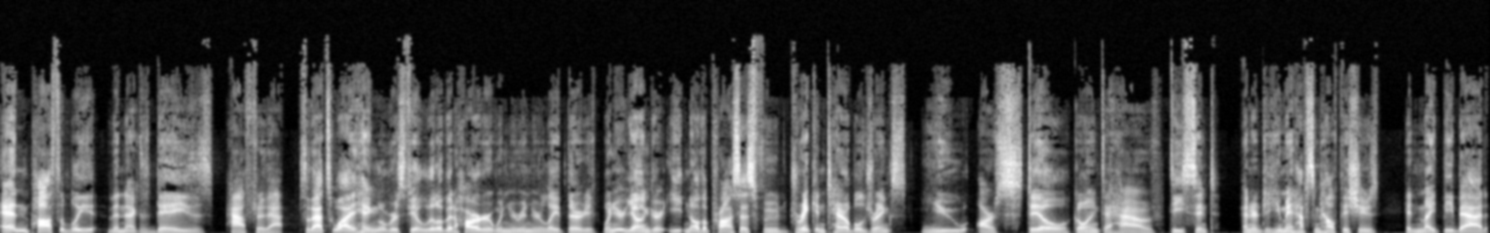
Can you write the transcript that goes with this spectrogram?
and possibly the next days after that. So that's why hangovers feel a little bit harder when you're in your late 30s. When you're younger, eating all the processed food, drinking terrible drinks, you are still going to have decent energy. You may have some health issues. It might be bad,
